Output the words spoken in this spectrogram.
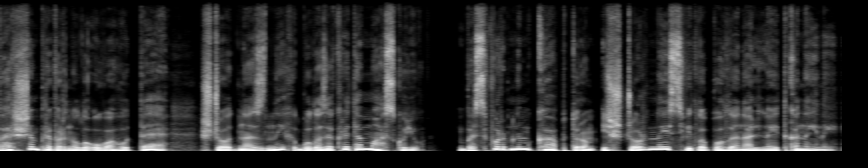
Першим привернуло увагу те, що одна з них була закрита маскою, безформним каптуром із чорної світлопоглинальної тканини.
